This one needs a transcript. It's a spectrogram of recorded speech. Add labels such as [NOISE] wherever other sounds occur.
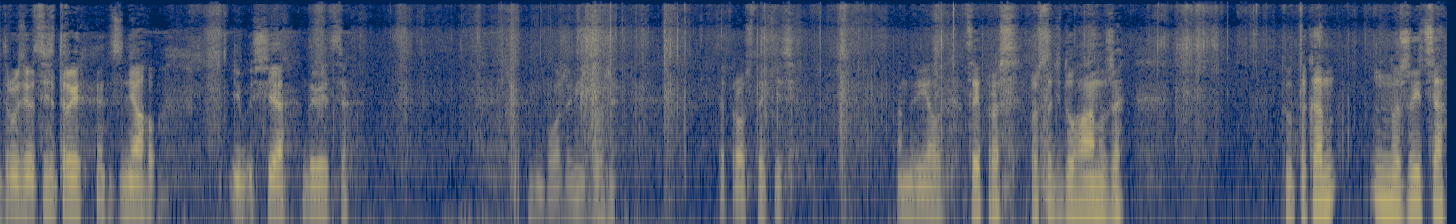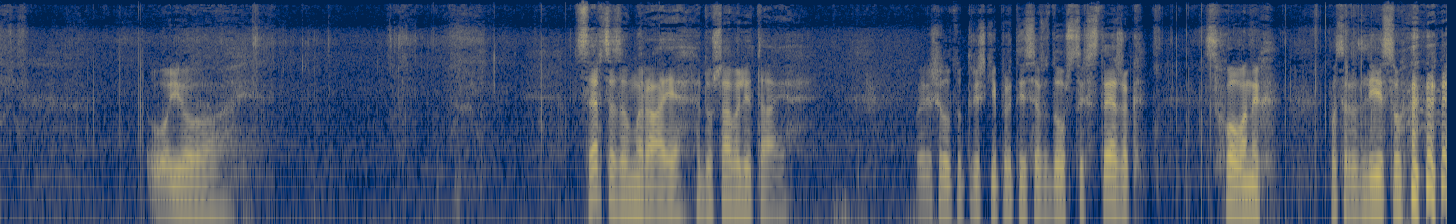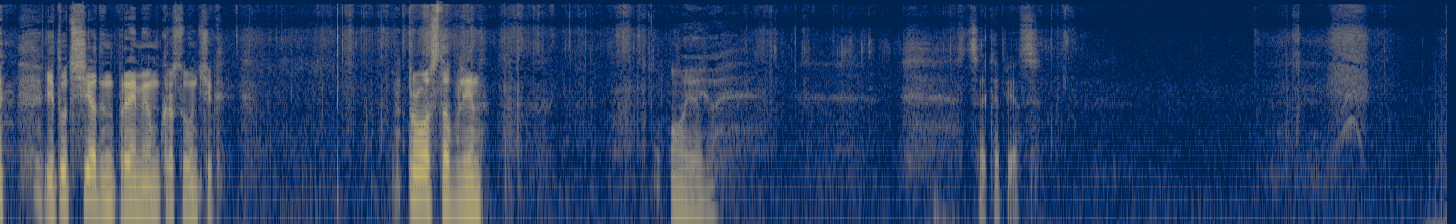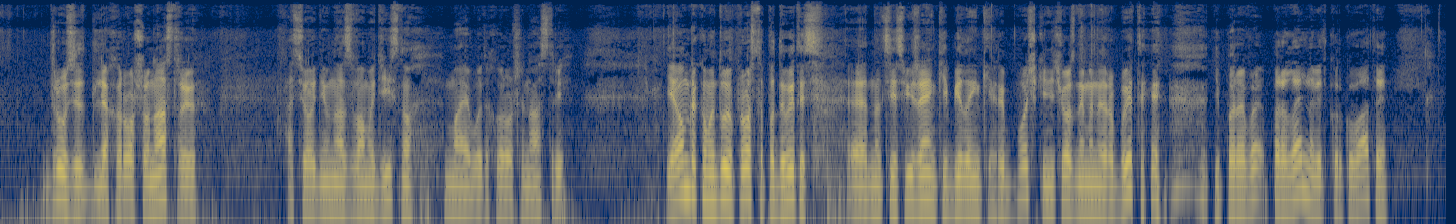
Друзі, оці три [LAUGHS] зняв. І ще, дивіться. Боже мій боже. Це просто якийсь Unreal. Це прос- просто дідуган уже. Тут така ножиця. Ой-ой. Серце завмирає, душа вилітає. Вирішили тут трішки пройтися вздовж цих стежок, схованих посеред лісу. [LAUGHS] І тут ще один преміум красунчик. Просто, блін. Ой-ой-ой. Це капець. Друзі, для хорошого настрою. А сьогодні в нас з вами дійсно має бути хороший настрій. Я вам рекомендую просто подивитись е, на ці свіженькі біленькі грибочки, нічого з ними не робити. [LAUGHS] І паралельно відкуркувати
